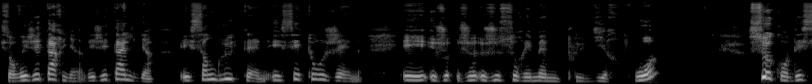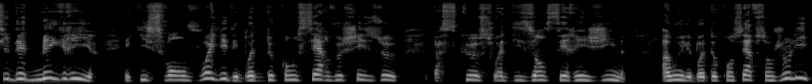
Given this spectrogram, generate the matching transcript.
qui sont végétariens, végétaliens, et sans gluten, et cétogènes, et je ne saurais même plus dire quoi, ceux qui ont décidé de maigrir et qui se font envoyer des boîtes de conserve chez eux parce que, soi-disant, ces régimes. Ah oui, les boîtes de conserve sont jolies.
